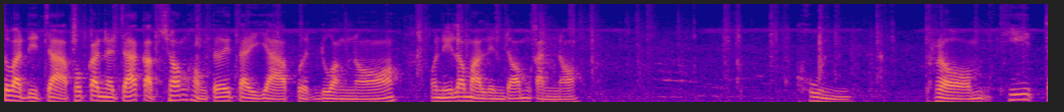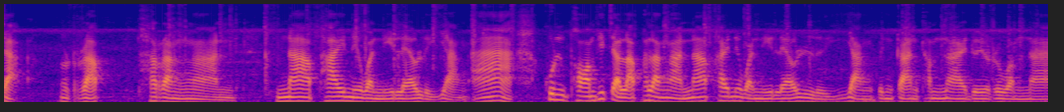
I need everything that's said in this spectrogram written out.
สวัสดีจ้าพบกันนะจ๊ะกับช่องของเต้ยไตรยาเปิดดวงเนาะวันนี้เรามาเรนดอมกันเนาะคุณพร้อมที่จะรับพลังงานหน้าไพ่ในวันนี้แล้วหรือยังอ่า คุณพร้อมที่จะรับพลังงานหน้าไพ่ในวันนี้แล้วหรือยังเป็นการทำนายโดยรวมนะ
